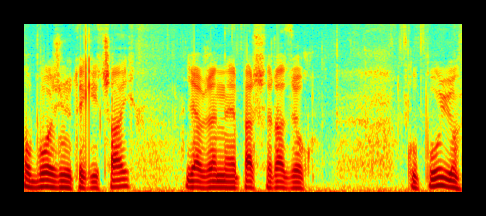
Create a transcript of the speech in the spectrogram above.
Обожнюю такий чай. Я вже не перший раз його купую.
